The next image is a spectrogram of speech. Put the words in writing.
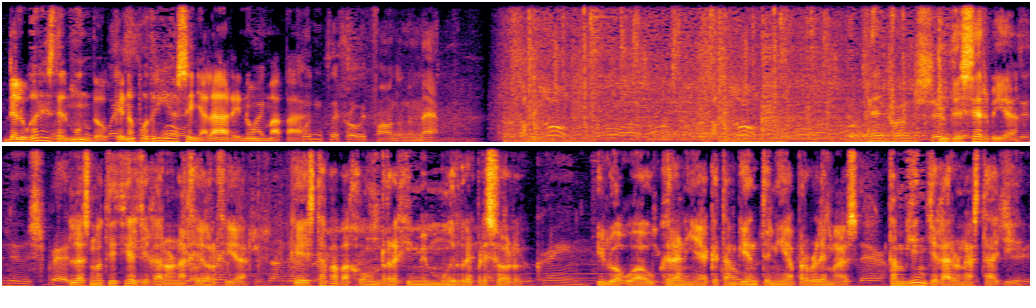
de lugares del mundo que no podría señalar en un mapa. De Serbia, las noticias llegaron a Georgia, que estaba bajo un régimen muy represor, y luego a Ucrania, que también tenía problemas, también llegaron hasta allí,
